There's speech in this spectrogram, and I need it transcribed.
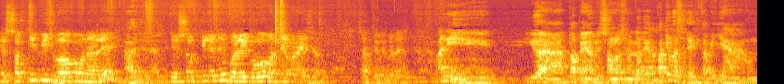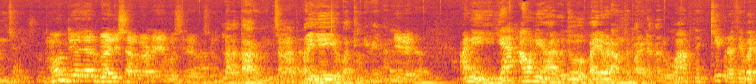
यो शक्तिपीठ भएको हुनाले हजुर हजुर। यो शक्तिले नै बोलेको हो भन्ने भनाइ छ। सत्यले कुरा अनि यो तपाईँहरूले संरक्षण गरेर कति वर्षदेखि तपाईँ यहाँ हुनुहुन्छ? म दुई हजार बयालिस सालबाट यहाँ बसिरहेको छु। लगातार हुनुहुन्छ। कहिले यो बत्ती निवेदन अनि यहाँ आउनेहरू जो बाहिरबाट आउँछ पर्यटकहरू उहाँहरू चाहिँ के कुरा चाहिँ बढी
